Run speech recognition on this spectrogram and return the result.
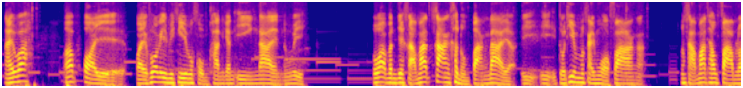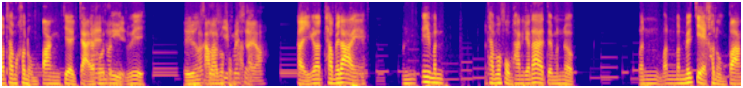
ไหนวะว่าปล่อยปล่อยพวก NPC ผสมพันธุ์กันเองได้นะเว้ยเพราะว่ามันจะสามารถสร้างขนมปังได้อะไอไอไอ้ตัวที่มันใส่หมวกฟางอะ มันสามารถทำฟาร์มแล้วทำขนมปังแจกจ่ายคนอื่นเว้ยเออแล้มัวนสาตัวมารถผที่สมไม่พันใช่ธุ์เหรอไข่ก็ทำไม่ได้ไงมันเอ้ยมันมัน ทำผสมพันธุ์กันได้ แต่มันแบบมันมันมันไม่แจกขนมปัง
